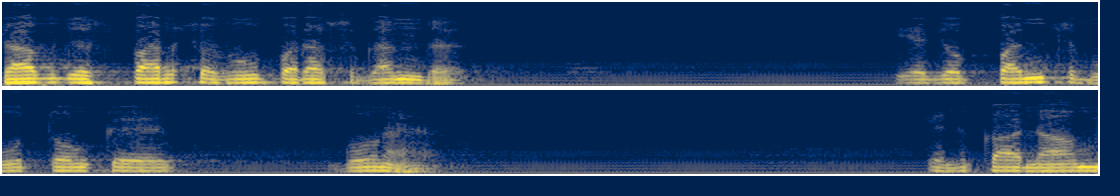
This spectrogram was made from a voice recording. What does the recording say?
शब्द स्पर्श रूप रस गंध, ये जो पंचभूतों के गुण हैं, इनका नाम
